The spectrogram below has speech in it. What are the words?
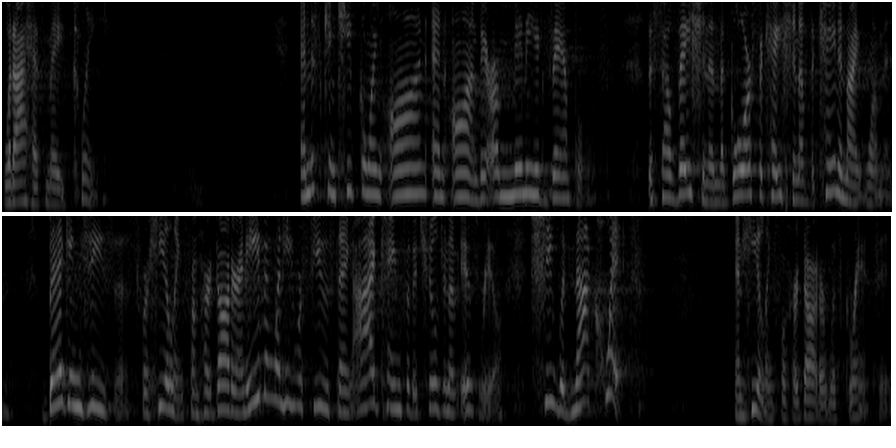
what I have made clean. And this can keep going on and on. There are many examples. The salvation and the glorification of the Canaanite woman begging Jesus for healing from her daughter. And even when he refused, saying, I came for the children of Israel, she would not quit. And healing for her daughter was granted.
